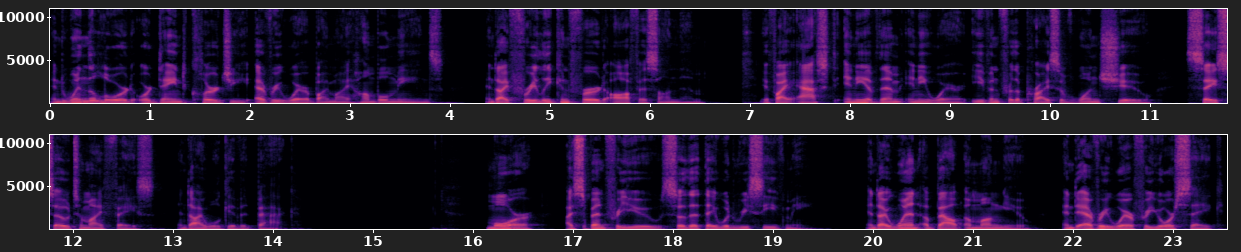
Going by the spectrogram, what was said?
And when the Lord ordained clergy everywhere by my humble means, and I freely conferred office on them, if I asked any of them anywhere, even for the price of one shoe, say so to my face, and I will give it back. More, I spent for you so that they would receive me. And I went about among you, and everywhere for your sake,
